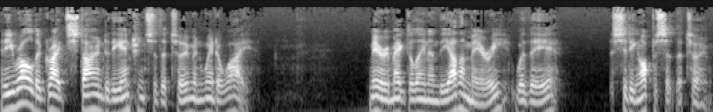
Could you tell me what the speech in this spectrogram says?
And he rolled a great stone to the entrance of the tomb and went away. Mary Magdalene and the other Mary were there, sitting opposite the tomb.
